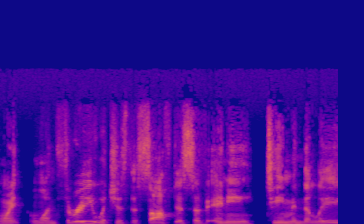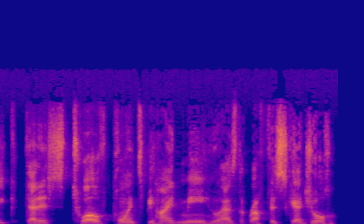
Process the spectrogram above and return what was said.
0.13, which is the softest of any team in the league. That is 12 points behind me, who has the roughest schedule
